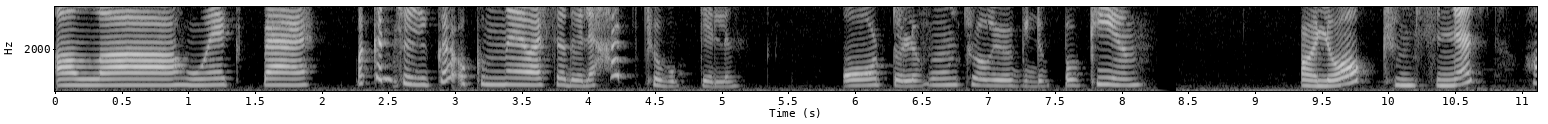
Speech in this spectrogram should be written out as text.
Allahu Ekber. Bakın çocuklar okunmaya başladı bile. Hadi çabuk gelin. O telefon çalıyor gidip bakayım. Alo kimsiniz? Ha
